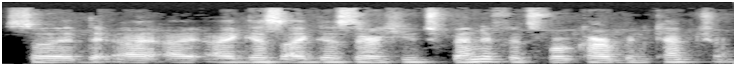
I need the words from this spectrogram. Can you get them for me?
So I, I guess I guess there are huge benefits for carbon capture.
